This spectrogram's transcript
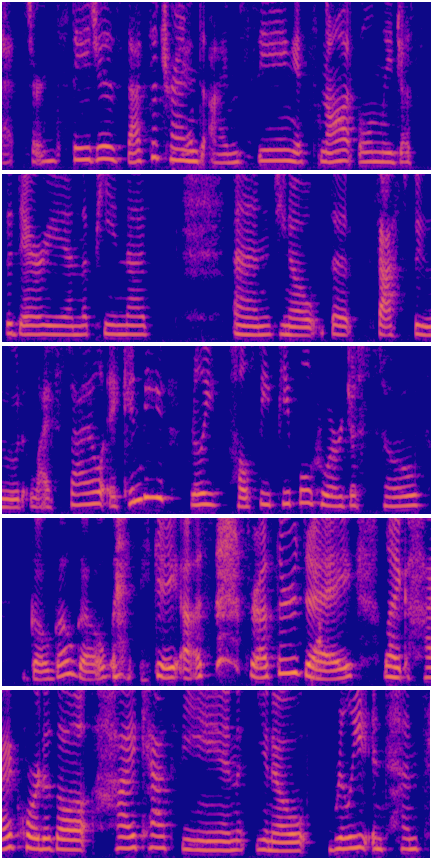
at certain stages. That's a trend I'm seeing. It's not only just the dairy and the peanuts and, you know, the fast food lifestyle. It can be really healthy people who are just so go, go, go, aka us, throughout their day, like high cortisol, high caffeine, you know, really intense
